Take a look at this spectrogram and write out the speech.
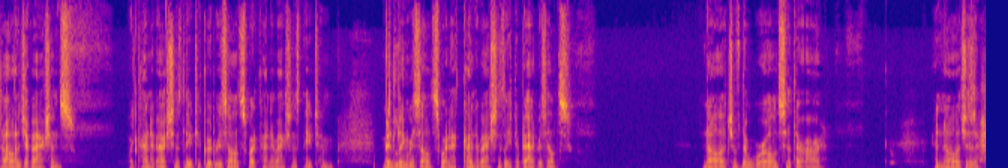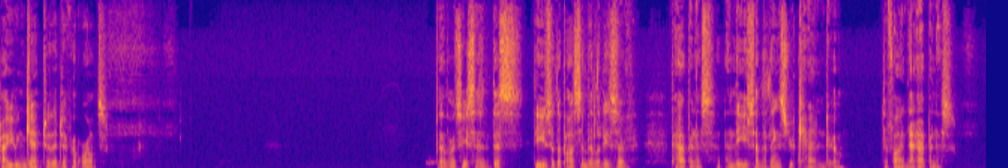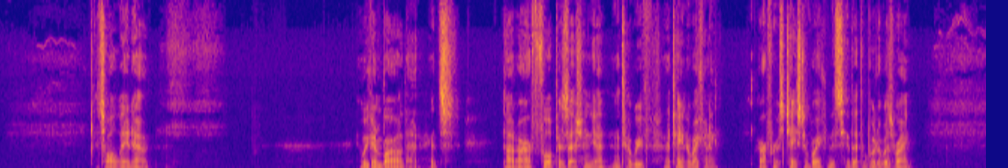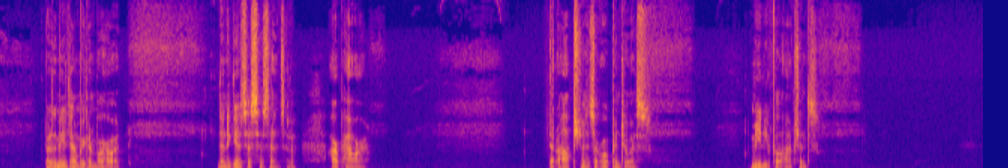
Knowledge of actions. What kind of actions lead to good results? What kind of actions lead to middling results? What kind of actions lead to bad results? Knowledge of the worlds that there are. And knowledge is of how you can get to the different worlds. In other words, he says this, these are the possibilities of happiness, and these are the things you can do to find that happiness. It's all laid out. We can borrow that. It's not our full possession yet until we've attained awakening, our first taste of awakening to see that the Buddha was right. But in the meantime, we can borrow it. Then it gives us a sense of our power, that options are open to us, meaningful options.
